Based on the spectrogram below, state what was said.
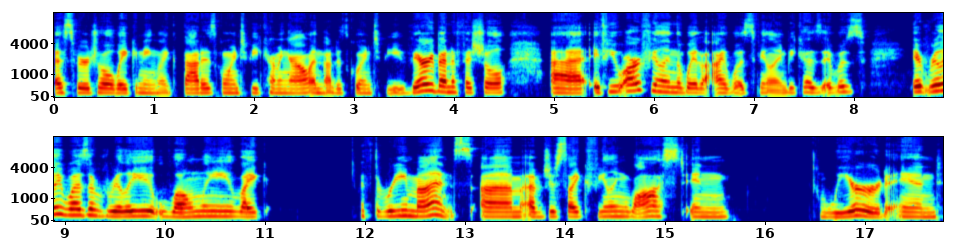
a spiritual awakening, like that is going to be coming out and that is going to be very beneficial. Uh, if you are feeling the way that I was feeling, because it was, it really was a really lonely, like three months um, of just like feeling lost and weird and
